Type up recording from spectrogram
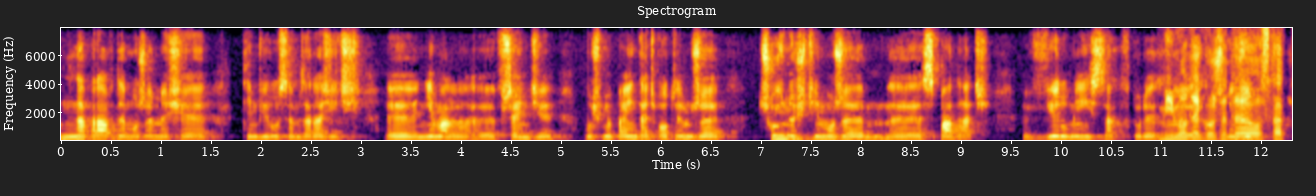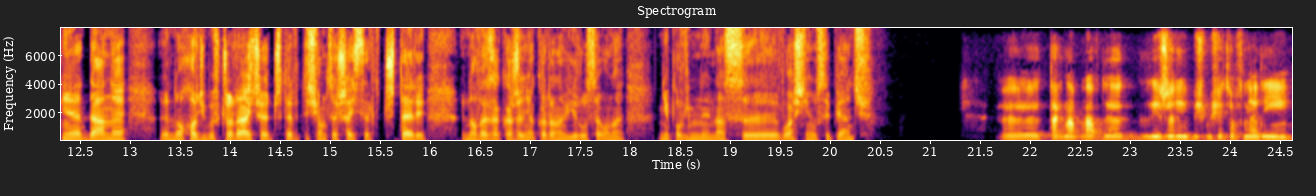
Naprawdę możemy się tym wirusem zarazić e, niemal e, wszędzie. Musimy pamiętać o tym, że czujność nie może e, spadać w wielu miejscach, w których. Mimo tego, że będzie... te ostatnie dane, no choćby wczorajsze 4604 nowe zakażenia koronawirusem, one nie powinny nas właśnie usypiać? Tak naprawdę, jeżeli byśmy się cofnęli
